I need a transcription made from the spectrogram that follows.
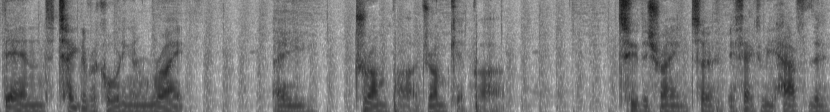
then to take the recording and write a drum part, a drum kit part to the train. So effectively have the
